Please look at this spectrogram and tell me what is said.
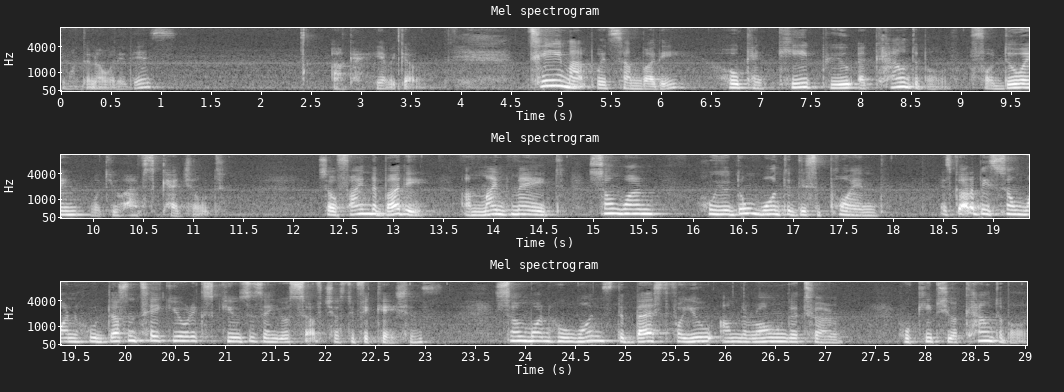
You want to know what it is? Okay, here we go. Team up with somebody who can keep you accountable for doing what you have scheduled. So find a buddy, a mind mate, someone who you don't want to disappoint it's got to be someone who doesn't take your excuses and your self justifications. Someone who wants the best for you on the longer term, who keeps you accountable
